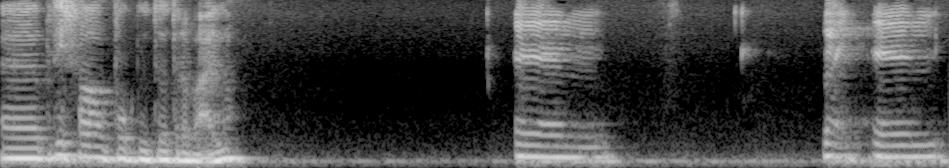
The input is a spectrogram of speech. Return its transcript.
Uh, podias falar um pouco do teu trabalho? Um, bem,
